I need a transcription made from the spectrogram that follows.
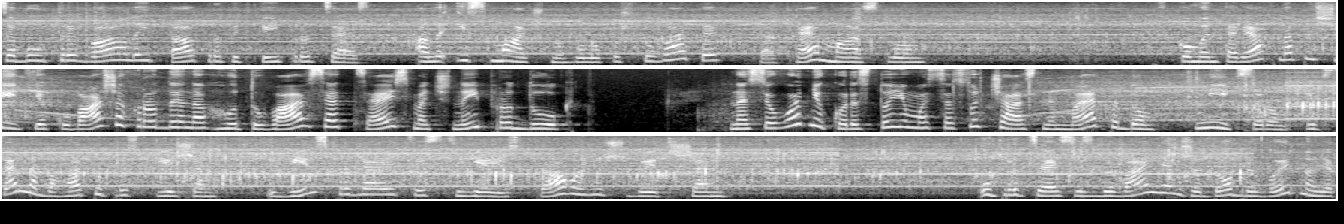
Це був тривалий та кропіткий процес, але і смачно було коштувати таке масло. В коментарях напишіть, як у ваших родинах готувався цей смачний продукт. На сьогодні користуємося сучасним методом міксером і все набагато простіше. Він справляється з цією справою швидше. У процесі збивання вже добре видно, як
